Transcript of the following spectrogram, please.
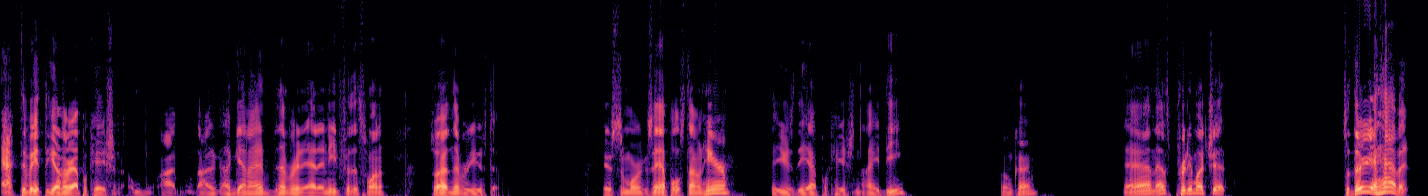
activate the other application. I, I, again, I've never had a need for this one, so I've never used it. Here's some more examples down here. They use the application ID. Okay. And that's pretty much it. So there you have it.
